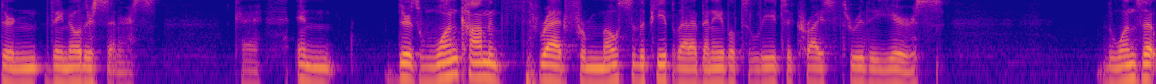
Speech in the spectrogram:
they're, they know they're sinners. Okay? And there's one common thread for most of the people that I've been able to lead to Christ through the years. The ones that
